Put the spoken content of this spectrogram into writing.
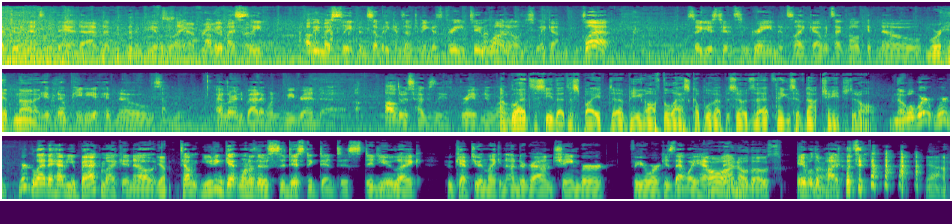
up doing that till the day I die. I'm gonna be able to like, Every I'll be in my episode. sleep. I'll be in my sleep, and somebody comes up to me and goes three, two, one, and I'll just wake up. and Clap. So used to it, it's ingrained. It's like uh, what's that called? Hypno, We're hypnotic. hypnopedia, hypno something. I learned about it when we read uh, Aldous Huxley's Brave New World. I'm glad to see that despite uh, being off the last couple of episodes, that things have not changed at all. Nope. Well, we're we're we're glad to have you back, Micah. Now, Yep. tell me, you didn't get one of those sadistic dentists, did you? Like, who kept you in like an underground chamber for your work? Is that why you haven't oh, been I know those. able to pilot? Yeah.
